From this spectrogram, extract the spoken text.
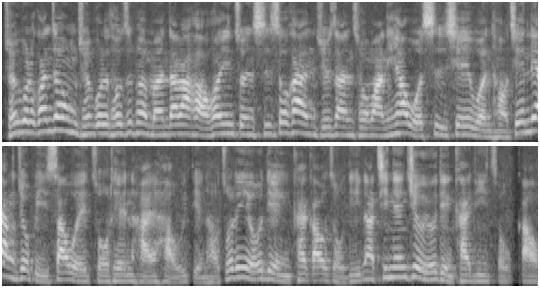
全国的观众，全国的投资朋友们，大家好，欢迎准时收看《决战筹码》。你好，我是谢一文哈。今天量就比稍微昨天还好一点哈。昨天有一点开高走低，那今天就有点开低走高。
